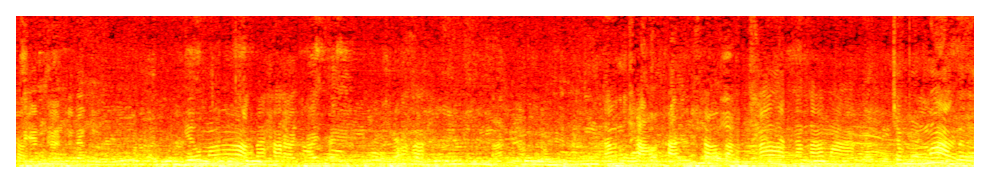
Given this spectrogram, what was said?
ฝั่งนี้เยอะมากนะคะนะคะมีทั้งชาวไทยชาวต่างชาตินะคะมาจำนวนมากเลย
